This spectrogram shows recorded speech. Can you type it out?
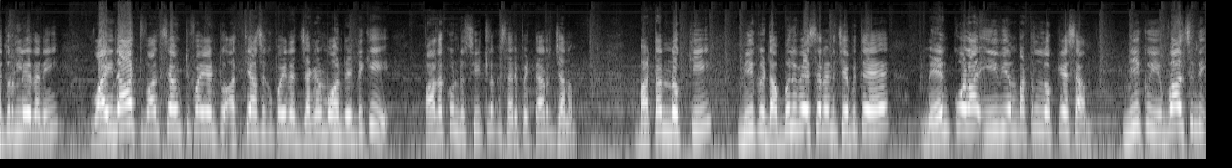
ఎదురు లేదని why not one seventy five అంటూ అత్యాశకు పోయిన జగన్మోహన్ రెడ్డికి పదకొండు సీట్లకు సరిపెట్టారు జనం. బటన్ నొక్కి మీకు డబ్బులు వేశారని చెబితే మేం కూడా ఈవీఎం బటన్ నొక్కేశాం. మీకు ఇవ్వాల్సింది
